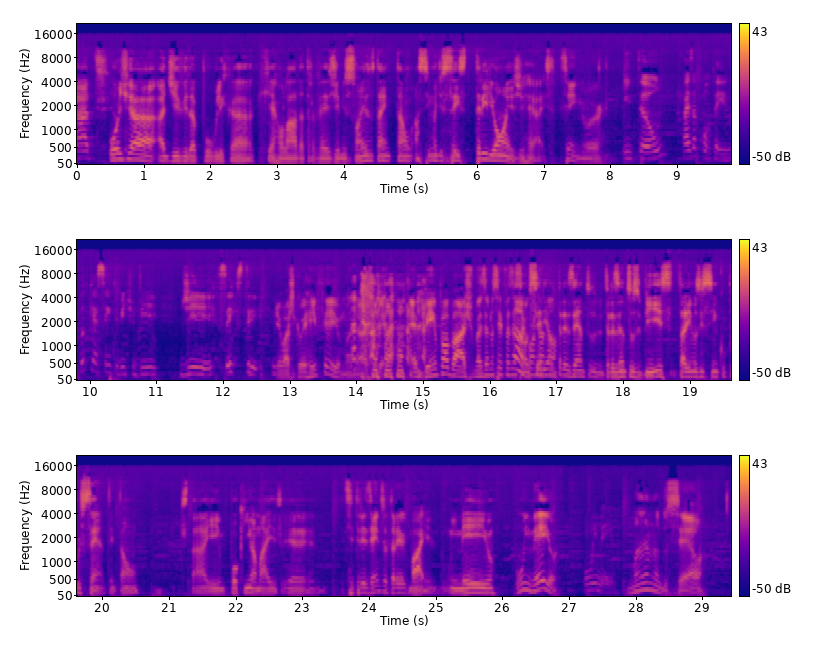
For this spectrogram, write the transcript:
hoje a, a dívida pública que é rolada através de emissões está então, acima de 6 trilhões de reais. Senhor. Então, faz a conta aí. Quanto que é 120 bi de 6 tri? Eu acho que eu errei feio, mano. Eu acho que é bem pra baixo, mas eu não sei fazer essa Não, conta seriam não. 300, 300 bis, estaríamos em 5%. Então, está aí um pouquinho a mais, é, Se 300 eu estaria... vai, um e meio. Um e meio? Um e meio. Mano do céu.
